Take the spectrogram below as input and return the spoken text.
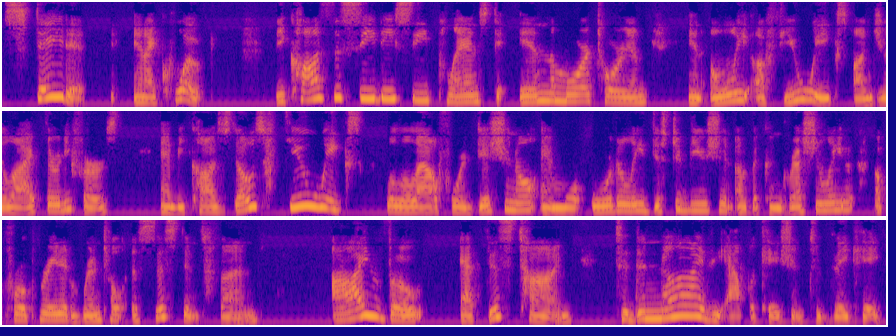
stated, and I quote, because the CDC plans to end the moratorium in only a few weeks on July 31st, and because those few weeks will allow for additional and more orderly distribution of the congressionally appropriated rental assistance fund, I vote at this time to deny the application to vacate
